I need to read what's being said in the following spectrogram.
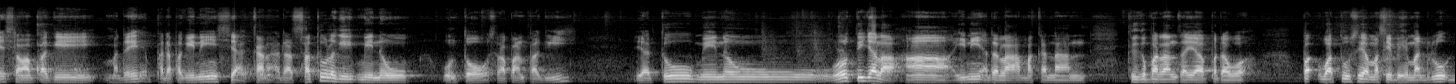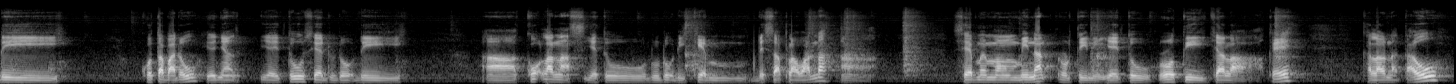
Okey, selamat pagi Made. Pada pagi ini saya akan ada satu lagi menu untuk sarapan pagi iaitu menu roti jala. Ha, ini adalah makanan kegemaran saya pada wa- pa- waktu saya masih berkhidmat dulu di Kota Baru iaitu saya duduk di uh, Kok Lanas iaitu duduk di kem Desa Pelawan lah. Ha. Saya memang minat roti ini iaitu roti jala. Okey. Kalau nak tahu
